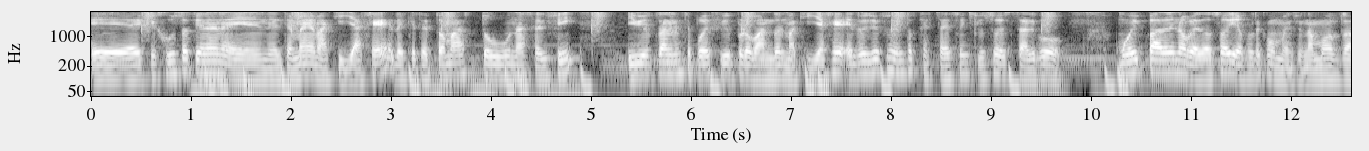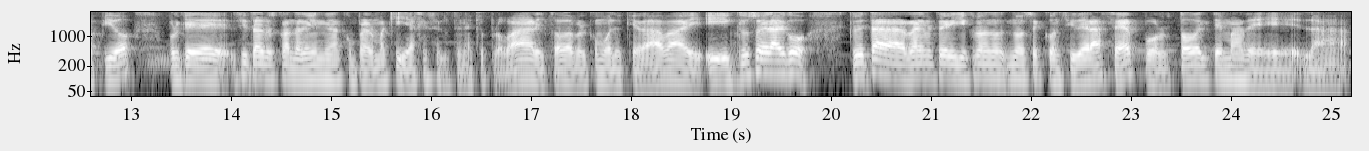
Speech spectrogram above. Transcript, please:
Eh, que justo tienen en el tema de maquillaje, de que te tomas tú una selfie y virtualmente puedes ir probando el maquillaje. Entonces yo siento que hasta eso incluso es algo muy padre, novedoso y aparte como mencionamos rápido, porque si tal vez cuando alguien iba a comprar maquillaje se lo tenía que probar y todo, a ver cómo le quedaba y, incluso era algo que ahorita realmente yo creo no, no se considera hacer por todo el tema de la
